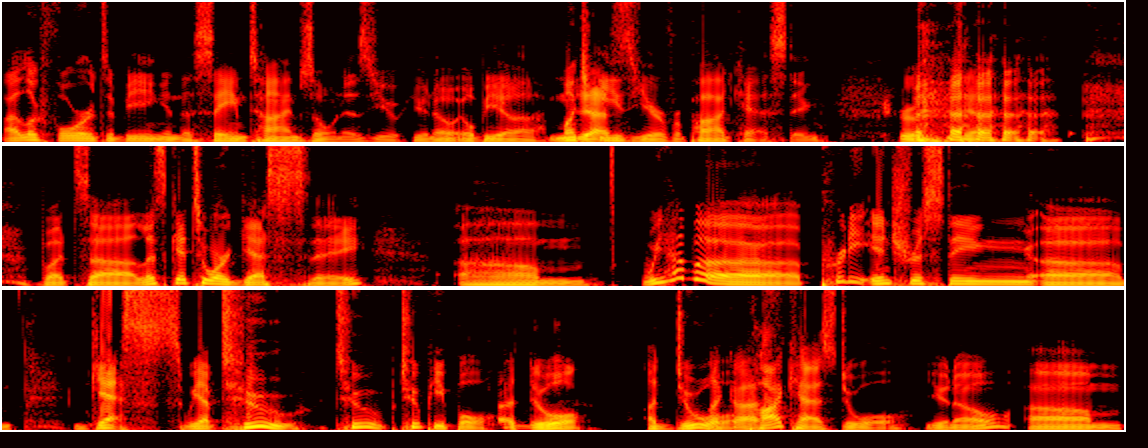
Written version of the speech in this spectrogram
I look forward to being in the same time zone as you, you know? It'll be uh, much Yes. easier for podcasting. True. Yeah. but uh, let's get to our guests today. Um, we have a pretty interesting um guests. We have two, two, two people, a duel. A duel, like a podcast duel. You know, um,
